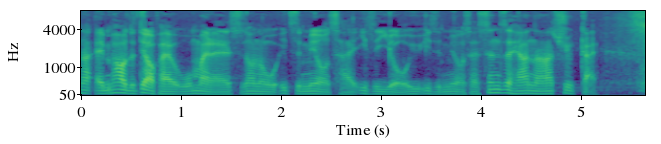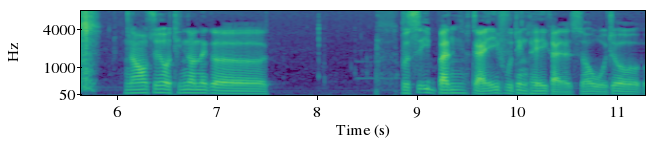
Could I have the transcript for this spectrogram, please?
那 M 号的吊牌我买来的时候呢，我一直没有拆，一直犹豫，一直没有拆，甚至还要拿它去改。然后最后听到那个不是一般改衣服店可以改的时候，我就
